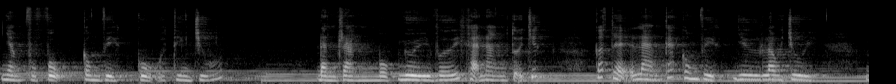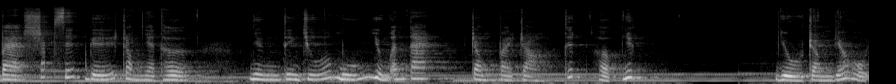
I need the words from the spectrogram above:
nhằm phục vụ công việc của thiên chúa. Đành rằng một người với khả năng tổ chức có thể làm các công việc như lau chùi và sắp xếp ghế trong nhà thờ, nhưng thiên chúa muốn dùng anh ta trong vai trò thích hợp nhất. Dù trong giáo hội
